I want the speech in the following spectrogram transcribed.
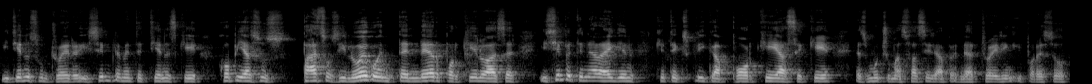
y tienes un trader y simplemente tienes que copiar sus pasos y luego entender por qué lo hace y siempre tener a alguien que te explica por qué hace qué, es mucho más fácil aprender trading y por eso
